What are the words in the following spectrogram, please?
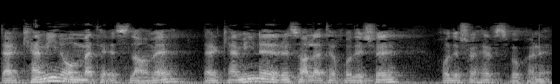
در کمین امت اسلامه در کمین رسالت خودشه خودش رو حفظ بکنه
